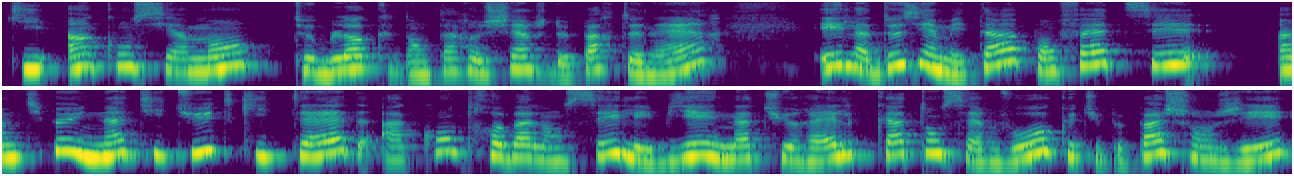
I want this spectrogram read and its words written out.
qui inconsciemment te bloquent dans ta recherche de partenaire et la deuxième étape, en fait, c'est un petit peu une attitude qui t'aide à contrebalancer les biais naturels qu'a ton cerveau, que tu peux pas changer,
